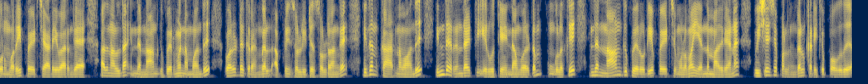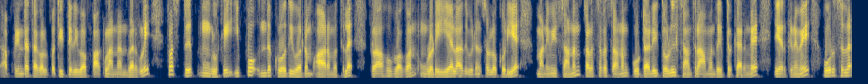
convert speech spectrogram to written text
ஒரு முறை பயிற்சி அடைவாருங்க. அதனால தான் இந்த நான்கு பேருமே நம்ம வந்து வருட கிரகங்கள் அப்படின்னு சொல்லிட்டு சொல்கிறாங்க இதன் காரணமாக வந்து இந்த ரெண்டாயிரத்தி இருபத்தி ஐந்தாம் வருடம் உங்களுக்கு இந்த நான்கு பேருடைய பயிற்சி மூலமாக எந்த மாதிரியான விசேஷ பலன்கள் கிடைக்க போகுது அப்படின்ற தகவல் பற்றி தெளிவாக பார்க்கலாம் நண்பர்களே. ஃபர்ஸ்ட் உங்களுக்கு இப்போ இந்த குரோதி வருடம் ஆரம்பத்தில் ராகு பகவான் உங்களுடைய ஏழாவது வீடுன்னு சொல்லக்கூடிய மனைவி ஸ்தானம் கலசர ஸ்தானம் கூட்டாளி தொழில் ஸ்தானத்தில் அமர்ந்துகிட்டு இருக்காருங்க. ஏற்கனவே ஒரு சில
